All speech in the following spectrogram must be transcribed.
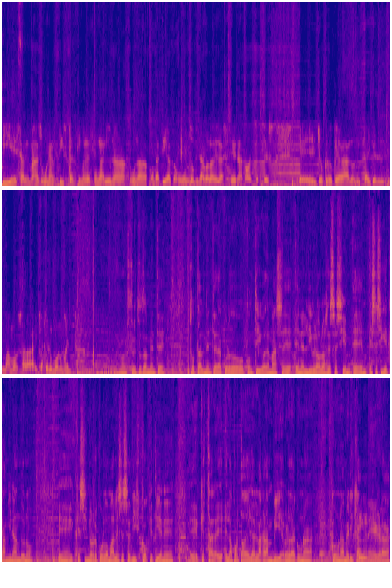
y es además una artista encima del escenario, una una, una tía una dominadora de la escena, ¿no? Entonces, eh, yo creo que a Lolita hay que vamos, hay que hacerle un monumento. Estoy totalmente totalmente de acuerdo contigo. Además, eh, en el libro hablas de ese, eh, ese sigue caminando, ¿no? Eh, que si no recuerdo mal es ese disco que tiene, que está en la portada ya en la Gran Vía, ¿verdad? Con una, con una americana negra.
